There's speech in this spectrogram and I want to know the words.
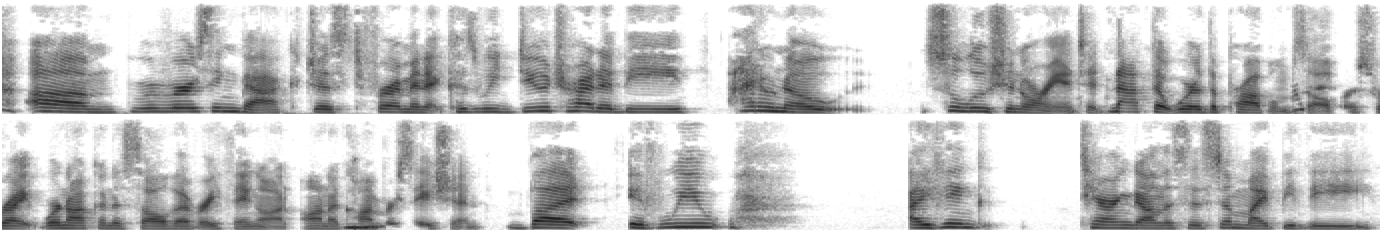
um, reversing back just for a minute because we do try to be, I don't know, solution oriented. Not that we're the problem solvers, right? We're not going to solve everything on on a mm-hmm. conversation. But if we, I think tearing down the system might be the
